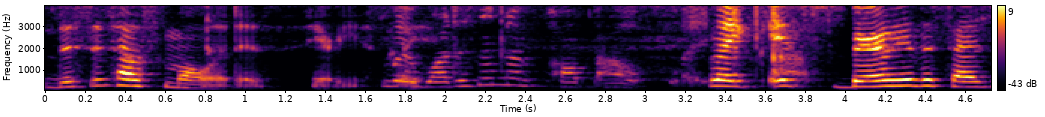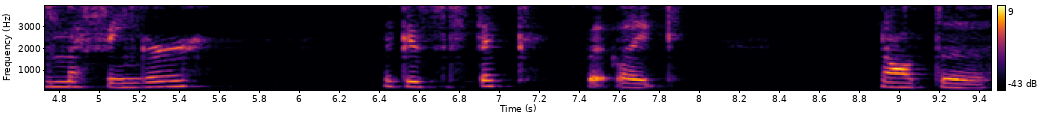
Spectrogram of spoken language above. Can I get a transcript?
This is how small it is. Seriously, Wait, why doesn't it pop out like? like it's barely the size of my finger. Like it's thick, but like not the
